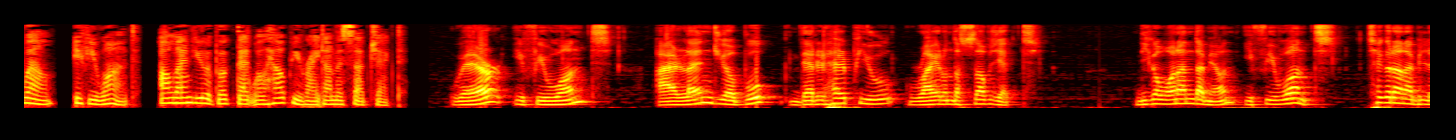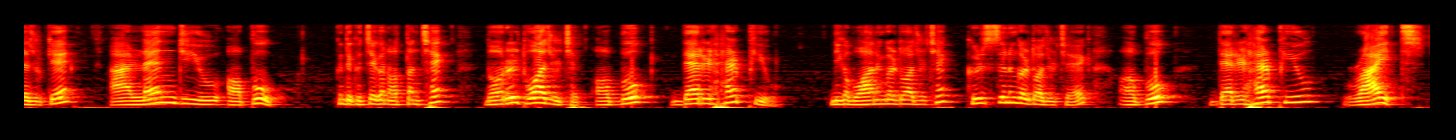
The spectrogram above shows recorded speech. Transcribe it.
Well, if you want, I'll lend you a book that will help you write on the subject. Where, if you want, I'll lend you a book that'll help you write on the subject. 네가 원한다면, if you want, 책을 하나 빌려줄게. I'll lend you a book. 근데 그 책은 어떤 책? 너를 도와줄 책. A book that'll help you. 네가 뭐 하는 걸 도와줄 책? 글 쓰는 걸 도와줄 책. A book that'll help you write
